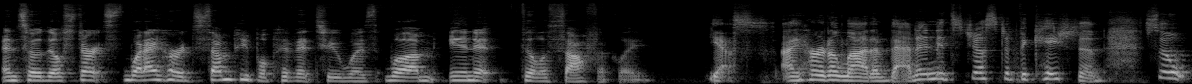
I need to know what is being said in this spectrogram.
And so they'll start. What I heard some people pivot to was, well, I'm in it philosophically. Yes, I heard a lot of that, and it's justification. So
